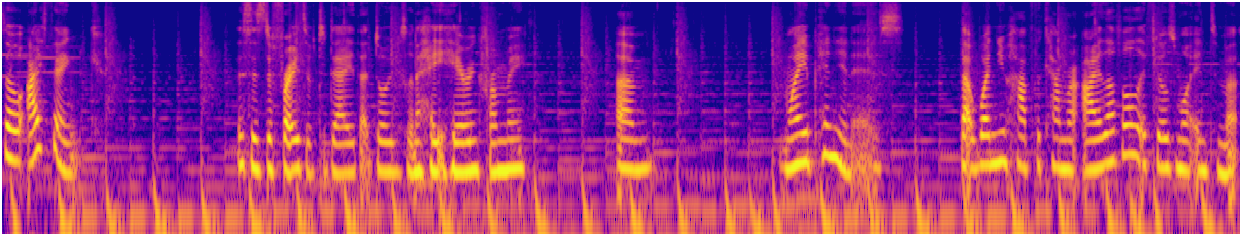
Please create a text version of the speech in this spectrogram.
So I think this is the phrase of today that Doig's gonna hate hearing from me. Um, my opinion is that when you have the camera eye level, it feels more intimate.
